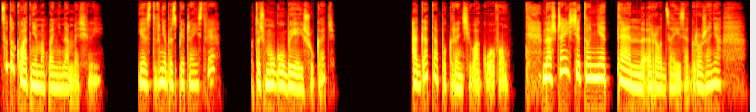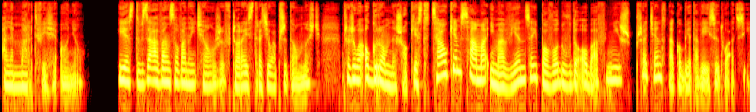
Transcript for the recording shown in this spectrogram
Co dokładnie ma pani na myśli? Jest w niebezpieczeństwie? Ktoś mógłby jej szukać? Agata pokręciła głową. Na szczęście to nie ten rodzaj zagrożenia, ale martwię się o nią. Jest w zaawansowanej ciąży, wczoraj straciła przytomność, przeżyła ogromny szok, jest całkiem sama i ma więcej powodów do obaw niż przeciętna kobieta w jej sytuacji.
